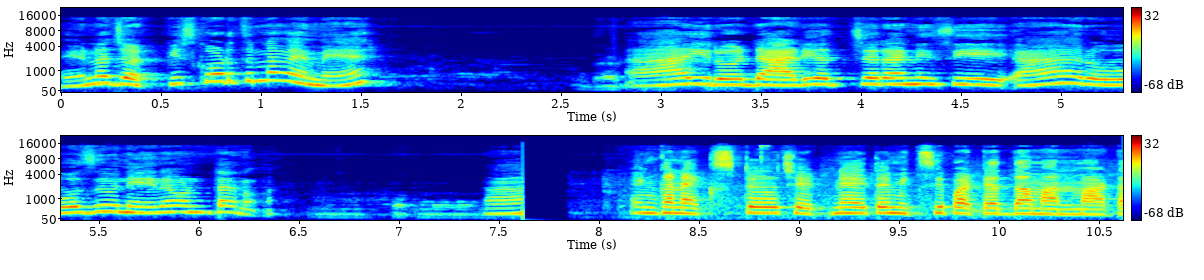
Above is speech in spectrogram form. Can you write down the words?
ఏమన్నా జట్ పీస్ కొడుతున్నావేమే ఈరోజు డాడీ వచ్చారనేసి రోజు నేనే ఉంటాను. ఇంకా నెక్స్ట్ చట్నీ అయితే మిక్సీ పట్టేద్దాం అనమాట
